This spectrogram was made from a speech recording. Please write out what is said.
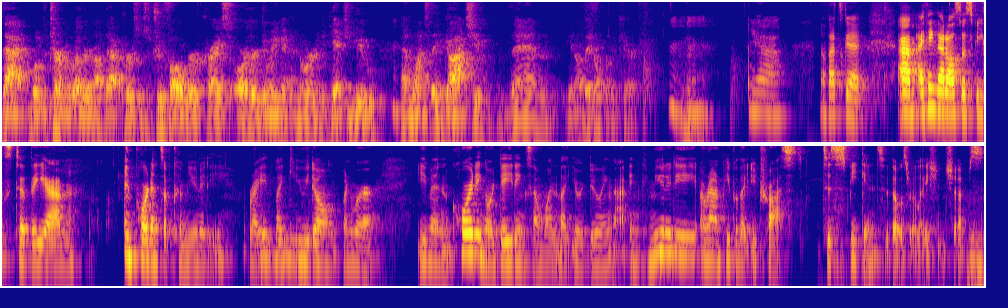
that will determine whether or not that person's a true follower of Christ or they're doing it in order to get you. And once they got you, then you know they don't really care. Yeah, well, that's good. Um, I think that also speaks to the um, importance of community, right? Like you don't when we're even courting or dating someone, like you're doing that in community around people that you trust to speak into those relationships.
